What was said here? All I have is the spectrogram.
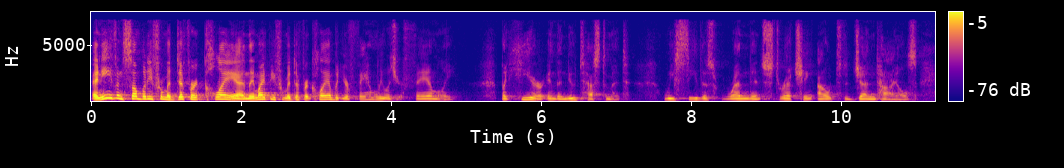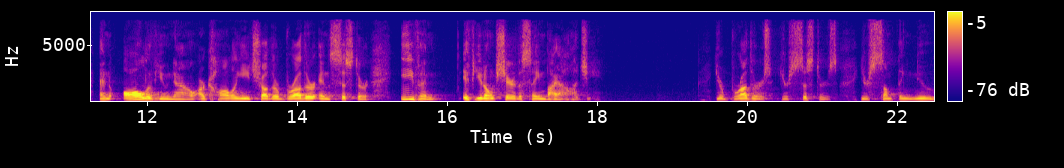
And even somebody from a different clan, they might be from a different clan, but your family was your family. But here in the New Testament, we see this remnant stretching out to Gentiles. And all of you now are calling each other brother and sister, even if you don't share the same biology. You're brothers, you're sisters, you're something new.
